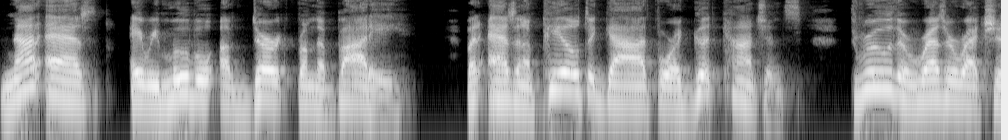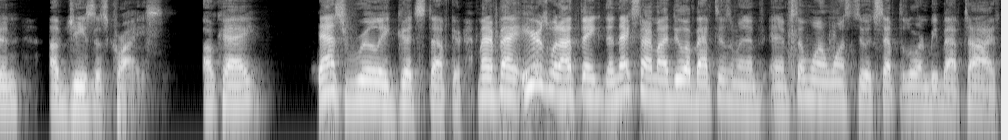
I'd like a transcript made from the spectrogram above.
not as a removal of dirt from the body, but as an appeal to God for a good conscience through the resurrection of Jesus Christ. Okay? That's really good stuff there. Matter of fact, here's what I think the next time I do a baptism, and if, and if someone wants to accept the Lord and be baptized,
